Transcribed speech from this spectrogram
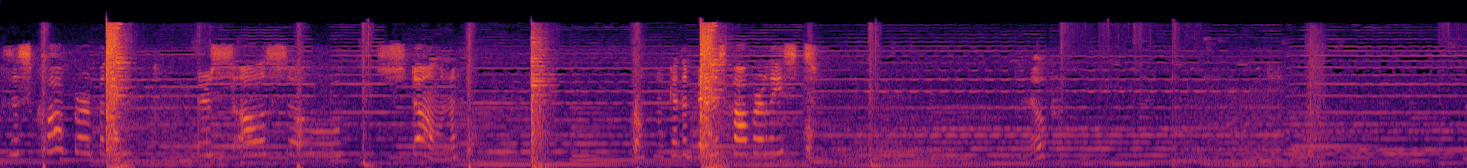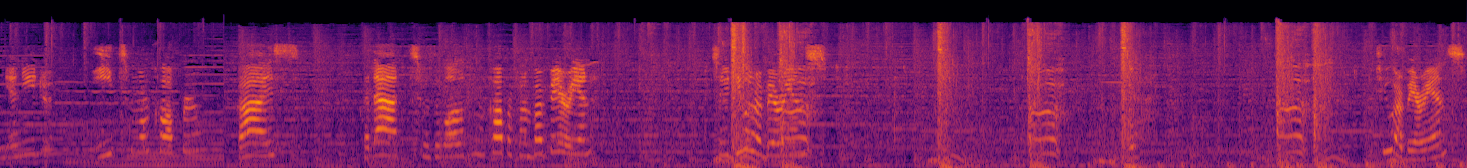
this is copper, but then there's also stone. Get the business copper at least? More copper. Guys, that. Was a wall of copper from a barbarian. So you deal with barbarians. Two barbarians?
